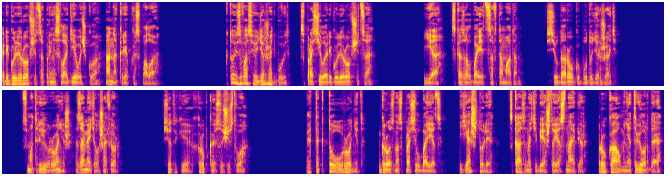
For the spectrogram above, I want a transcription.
Регулировщица принесла девочку, она крепко спала. «Кто из вас ее держать будет?» – спросила регулировщица. «Я», – сказал боец с автоматом. «Всю дорогу буду держать». «Смотри, уронишь», – заметил шофер. «Все-таки хрупкое существо». «Это кто уронит?» – грозно спросил боец. «Я, что ли?» – Сказано тебе, что я снайпер. Рука у меня твердая.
